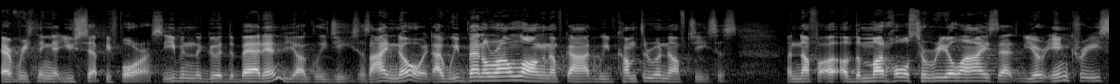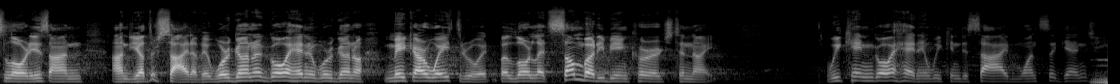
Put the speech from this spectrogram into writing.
everything that you set before us, even the good, the bad, and the ugly, Jesus. I know it. I, we've been around long enough, God. We've come through enough, Jesus enough of the mud holes to realize that your increase, Lord, is on, on the other side of it. We're going to go ahead and we're going to make our way through it. But Lord, let somebody be encouraged tonight. We can go ahead and we can decide once again, Jesus.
